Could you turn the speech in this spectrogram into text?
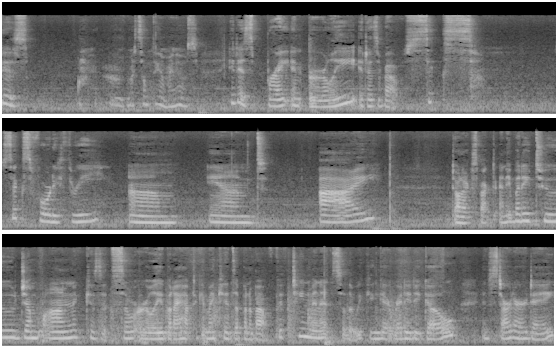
is uh, something on my nose. It is bright and early. It is about 6, 6.43. Um, and I don't expect anybody to jump on because it's so early, but I have to get my kids up in about 15 minutes so that we can get ready to go and start our day.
